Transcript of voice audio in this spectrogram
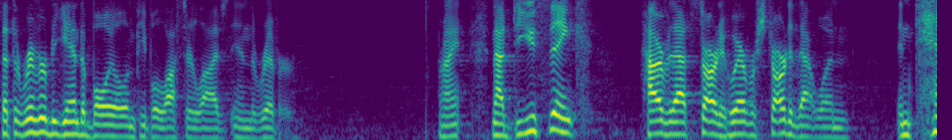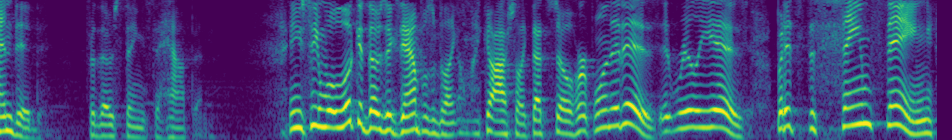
that the river began to boil, and people lost their lives in the river. Right? Now, do you think, however that started, whoever started that one intended for those things to happen? And you see, we'll look at those examples and be like, oh my gosh, like that's so hurtful. And it is, it really is. But it's the same thing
